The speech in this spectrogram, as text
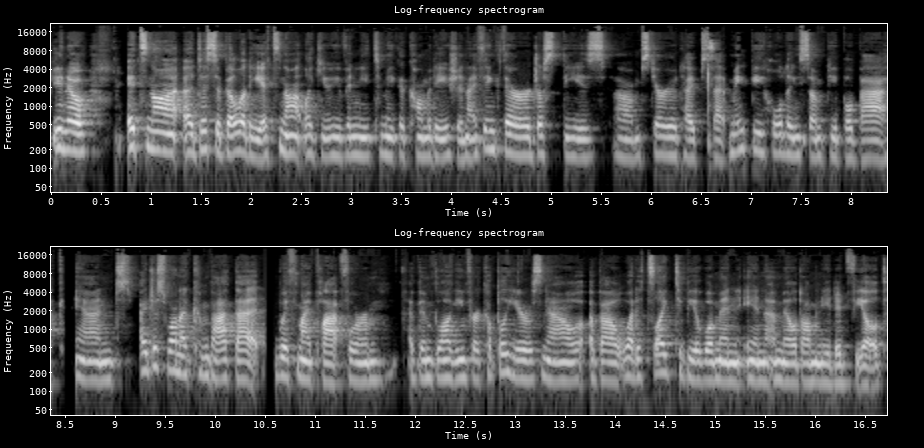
you know it's not a disability. It's not like you even need to make accommodation. I think there are just these um, stereotypes that may be holding some people back and i just want to combat that with my platform. I've been blogging for a couple years now about what it's like to be a woman in a male dominated field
